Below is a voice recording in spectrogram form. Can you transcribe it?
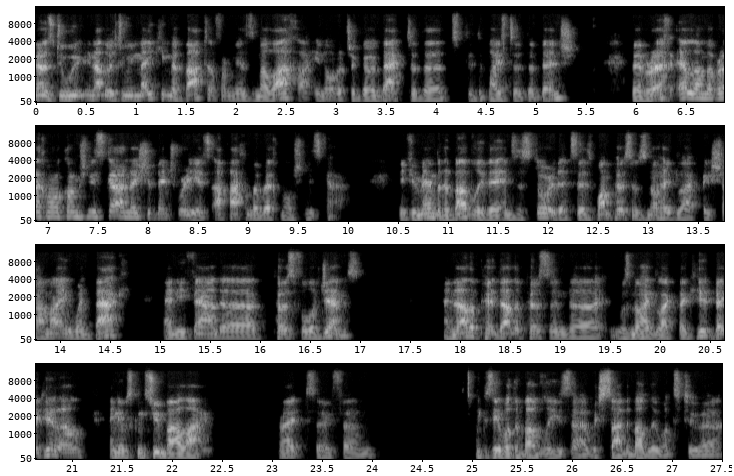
In other, words, do we, in other words, do we make him a vata from his malacha in order to go back to the to the place to the bench? Is. If you remember the Bavli, there ends a story that says one person was noheg like Beishamai, went back and he found a purse full of gems. And another the other person uh, was noheg like Beit Hillel, and he was consumed by a lion. Right. So if um, you can see what the Bavli's, uh, which side the Bavli wants to uh,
